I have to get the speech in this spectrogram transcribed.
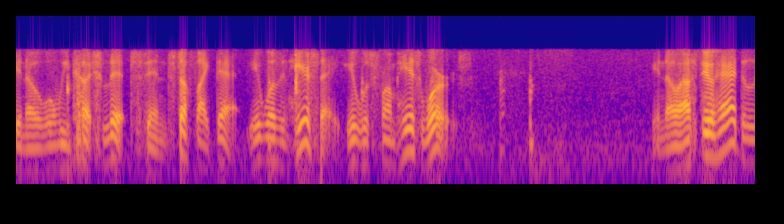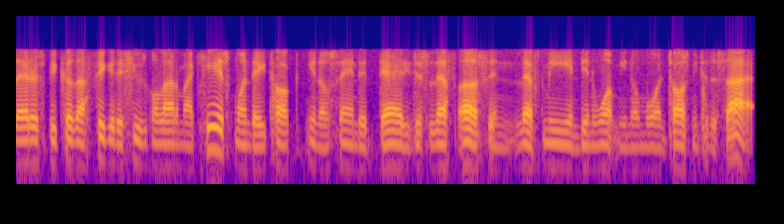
you know, when we touched lips and stuff like that. It wasn't hearsay. It was from his words. You know, I still had the letters because I figured that she was gonna lie to my kids one day, talk, you know, saying that Daddy just left us and left me and didn't want me no more and tossed me to the side.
